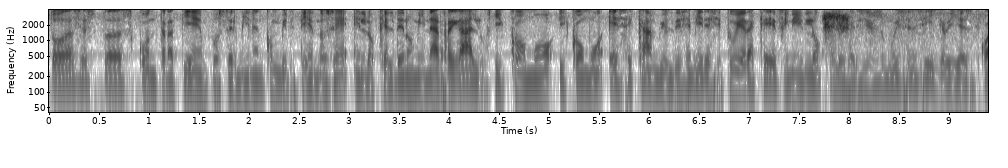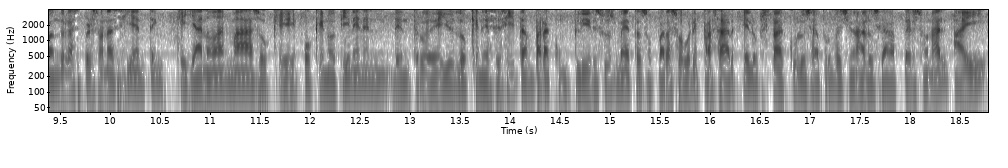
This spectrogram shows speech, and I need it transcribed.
todos estos contratiempos terminan convirtiéndose en lo que él denomina regalos y cómo, y cómo ese cambio, él dice, mire, si tuviera que definirlo, el ejercicio es muy sencillo y es cuando las personas sienten que ya no dan más o que, o que no tienen dentro de ellos lo que necesitan para cumplir sus metas o para sobrepasar el obstáculo, sea profesional o sea personal, ahí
